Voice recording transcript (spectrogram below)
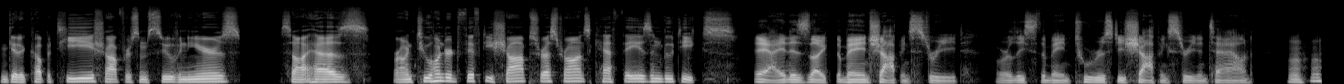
can get a cup of tea, shop for some souvenirs. I saw it has around 250 shops, restaurants, cafes, and boutiques. Yeah, it is like the main shopping street, or at least the main touristy shopping street in town. Uh-huh.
